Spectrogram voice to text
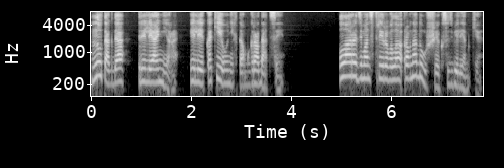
«Ну тогда триллионера, или какие у них там градации?» Лара демонстрировала равнодушие к судьбе Ленки,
